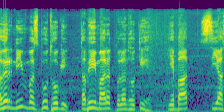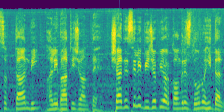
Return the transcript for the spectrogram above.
अगर नींव मज़बूत होगी, तभी इमारत बुलंद होती है। ये बात सियासतदान भी भली भांति जानते हैं। शायद इसलिए बीजेपी और कांग्रेस दोनों ही दल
